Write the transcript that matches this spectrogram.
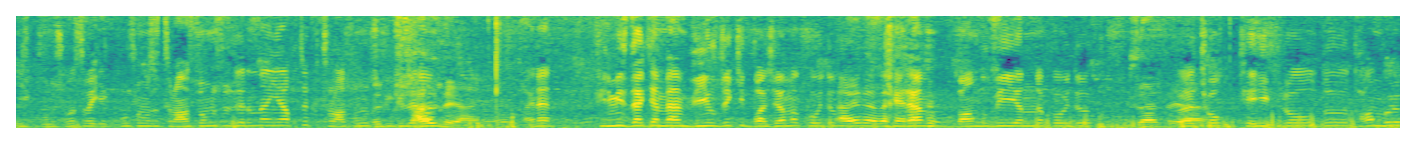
ilk buluşması ve ilk buluşmamızı Transformers üzerinden yaptık. Transformers figürleri Güzeldi yani. Aynen. Film izlerken ben Wheel'deki bacağıma koydum. Aynen. Kerem Bumblebee'yi yanına koydu. Güzeldi Böyle ya. çok keyifli oldu. Tam böyle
